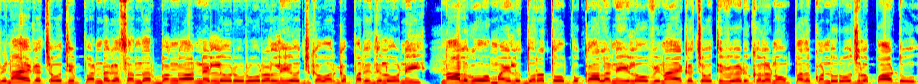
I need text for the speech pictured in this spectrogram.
వినాయక చవితి పండగ సందర్భంగా నెల్లూరు రూరల్ నియోజకవర్గ పరిధిలోని నాలుగవ మైలు దొరతోపు కాలనీలో వినాయక చవితి వేడుకలను పదకొండు రోజుల పాటు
